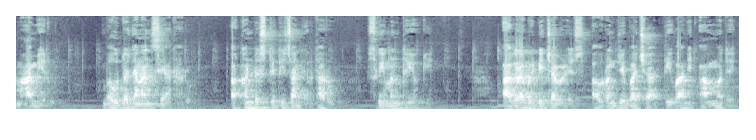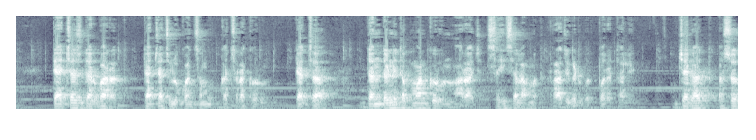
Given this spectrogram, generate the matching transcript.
महामेरू बहुत जनांचे आधारू अखंड स्थितीचा निर्धारू श्रीमंत योगी. आग्रा भेटीच्या वेळेस औरंगजेबाच्या दिवाणी आममध्ये त्याच्याच दरबारात त्याच्याच लोकांसमोर कचरा करून त्याचा दणदणीत अपमान करून महाराज सही सलामत राजगडवर परत आले. जगात असं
